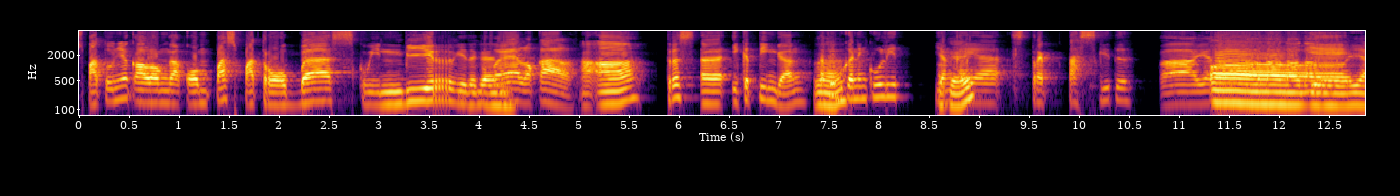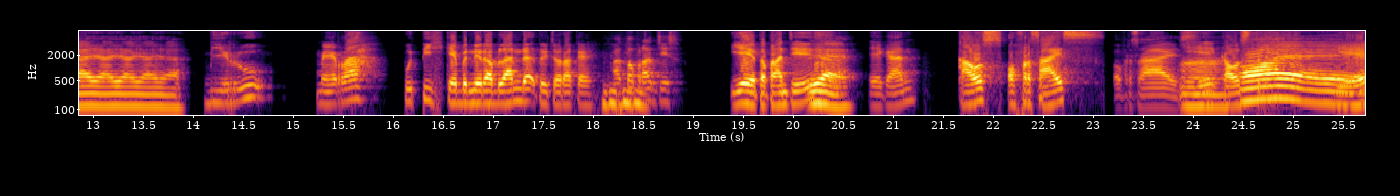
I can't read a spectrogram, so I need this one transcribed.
Sepatunya kalau nggak kompas, patrobas, queen beer gitu kan. Pokoknya lokal. Ah, Terus eh, iket pinggang, tapi Ah. bukan yang kulit, yang Oke. kayak strap tas gitu. Ah, ya. oh Iya. ya ya ya ya ya Biru, merah, putih kayak bendera Belanda tuh coraknya. Atau Prancis. Iya, atau Prancis. Iya. Iya kan? Kaos oversize. Oversize. Iya, Ah. kaos oh iya. Iya.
